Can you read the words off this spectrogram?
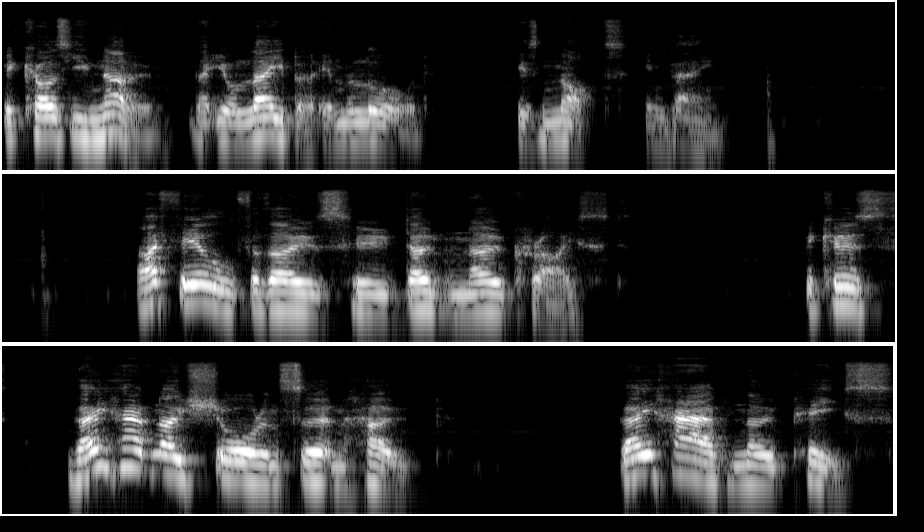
because you know that your labor in the Lord is not in vain. I feel for those who don't know Christ because they have no sure and certain hope. They have no peace.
